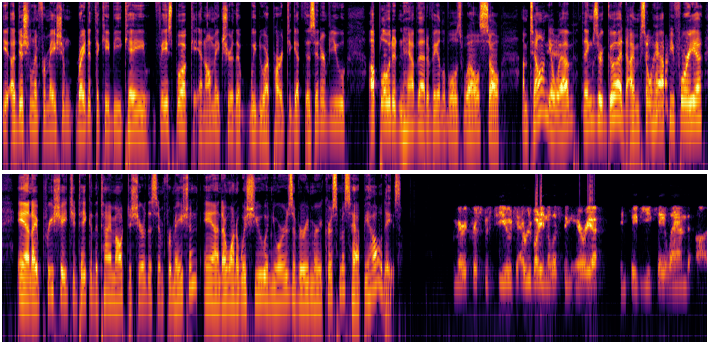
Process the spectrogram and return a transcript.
additional information right at the KBEK Facebook. And I'll make sure that we do our part to get this interview uploaded and have that available as well. So I'm telling you, Webb, things are good. I'm so happy for you. And I appreciate you taking the time out to share this information. And I want to wish you and yours a very Merry Christmas, Happy Holidays. Merry Christmas to you, to everybody in the listening area in KBEK land. Uh,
